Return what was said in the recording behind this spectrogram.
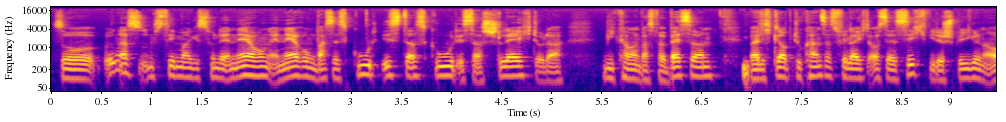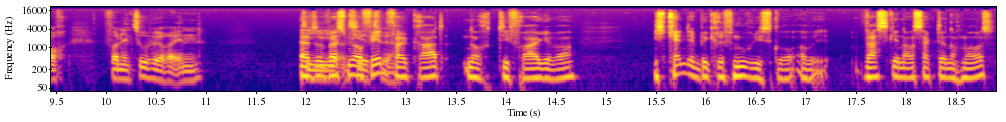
So, irgendwas ums Thema gesunde Ernährung, Ernährung, was ist gut, ist das gut, ist das schlecht oder wie kann man was verbessern? Weil ich glaube, du kannst das vielleicht aus der Sicht widerspiegeln, auch von den ZuhörerInnen. Also, was mir auf jeden Fall gerade noch die Frage war, ich kenne den Begriff Nuri-Score, aber was genau sagt der nochmal aus?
